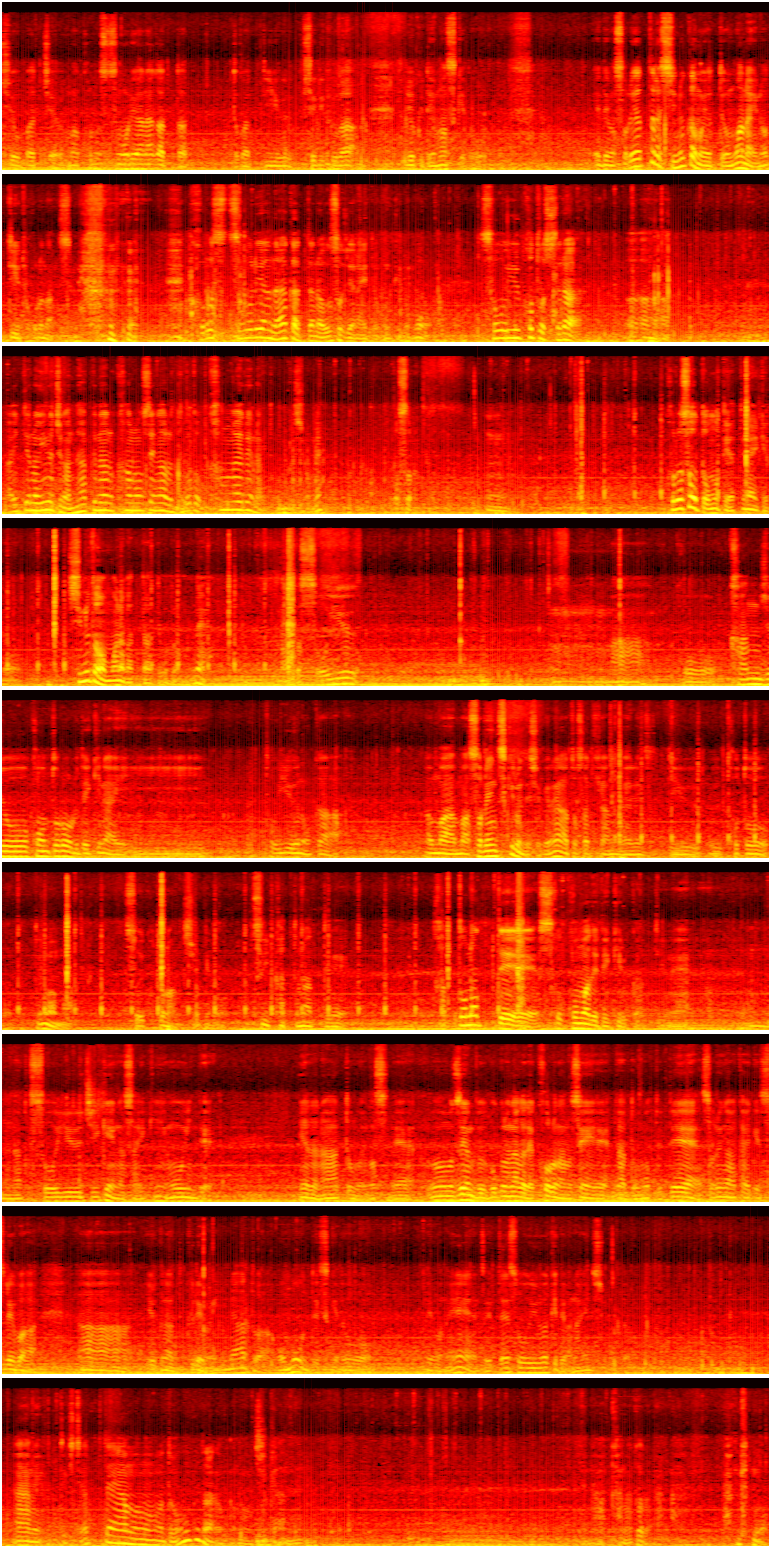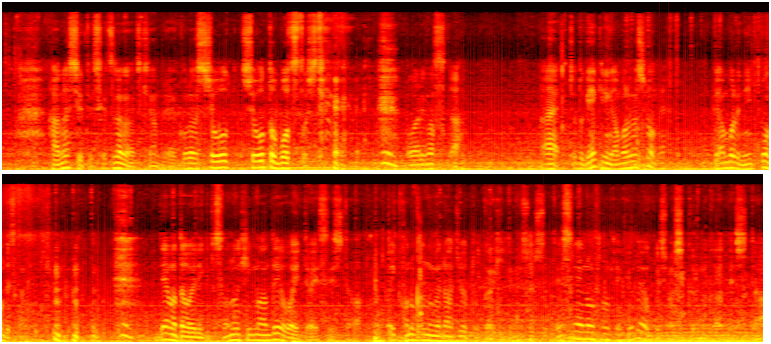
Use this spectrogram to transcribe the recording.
命を奪っちゃう、まあ、殺すつもりはなかったとかっていうセリフがよく出ますけどえでもそれやったら死ぬかもよって思わないのっていうところなんですよね。殺すつもりはなかったのは嘘じゃないと思うけどもそういうことしたらあ相手の命がなくなる可能性があるってことを考えれないと思うんですよね。おそらく。うん。殺そうと思ってやってないけど死ぬとは思わなかったってことだもんね。なんかそういううんまあこう感情をコントロールできないというのかまあまあそれに尽きるんでしょうけどね後先考えれずっていうことっていうのはまあそういうことなんでしょうけど。ついカッとなって。カッとなってそこまでできるかっていうねそういう事件が最近多いんで嫌だなと思いますね。もう全部僕の中でコロナのせいだと思っててそれが解決すればあ良くなってくればいいなとは思うんですけどでもね絶対そういうわけではないでしょうけど。雨降ってきちゃったよもう。どういうことなのこの時間になかなかだな。なんかもう話してて切なくなってきたんでこれはショートボツとして 終わりますか？はいちょっと元気に頑張りましょうね。頑張る日本ですかね。ではまたお会いできるその日までお相手は S でした。はいこの番組ラジオとか聞いてみそして電子ノートの提供でお送りしました。車からでした。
